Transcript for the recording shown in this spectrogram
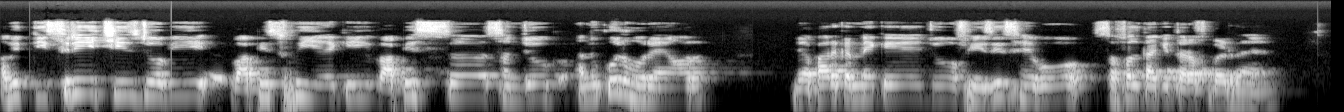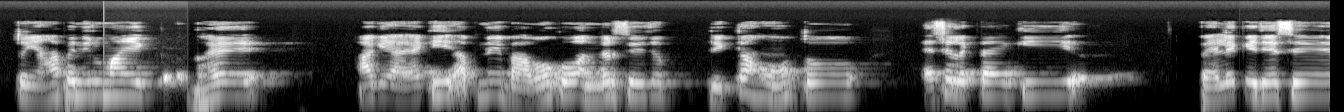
अभी तीसरी चीज़ जो अभी वापस हुई है कि वापस संजोग अनुकूल हो रहे हैं और व्यापार करने के जो फेजेस हैं वो सफलता की तरफ़ बढ़ रहे हैं। तो यहाँ पे निरुमा एक भय आ गया है कि अपने भावों को अंदर से जब देखता हूँ तो ऐसे लगता है कि पहले के जैसे,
